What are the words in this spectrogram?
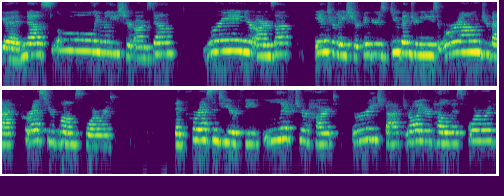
Good. Now slowly release your arms down. Bring your arms up. Interlace your fingers. Do bend your knees. Round your back. Press your palms forward. Then press into your feet. Lift your heart. Reach back. Draw your pelvis forward.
